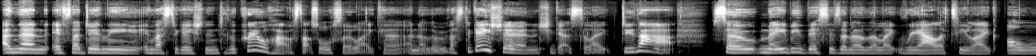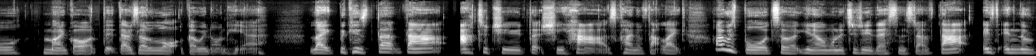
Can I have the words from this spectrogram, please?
And then if they're doing the investigation into the Creel house, that's also like a, another investigation. And she gets to like do that. So maybe this is another like reality, like, oh my God, th- there's a lot going on here. Like, because that that attitude that she has, kind of that like, I was bored, so you know, I wanted to do this and stuff. That is in the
